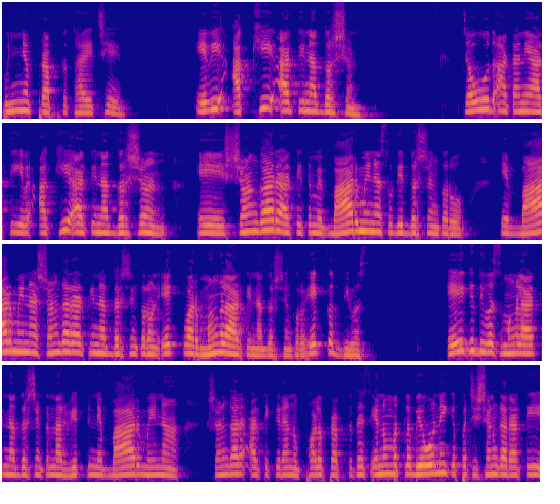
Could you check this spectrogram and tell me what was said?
પુણ્ય પ્રાપ્ત થાય છે. એવી આખી આરતીના દર્શન, ચૌદ આટાની આરતી, એવી આખી આરતીના દર્શન, એ શણગાર આરતી તમે બાર મહિના સુધી દર્શન કરો. એ બાર મહિના શણગાર આરતીના દર્શન કરો અને એકવાર મંગળા આરતીના દર્શન કરો, એક જ દિવસ. એક દિવસ મંગળા આરતીના દર્શન કરનાર વ્યક્તિને બાર મહિના શણગાર આરતી કર્યાનું ફળ પ્રાપ્ત થાય છે. એનો મતલબ એવો નહીં કે પછી શણગાર આરતી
